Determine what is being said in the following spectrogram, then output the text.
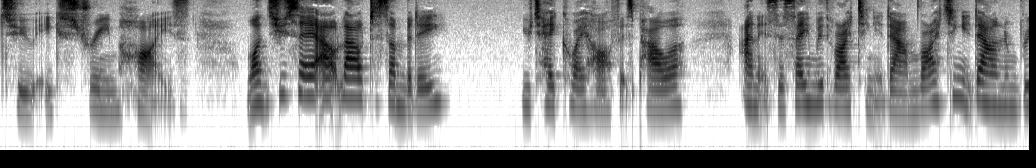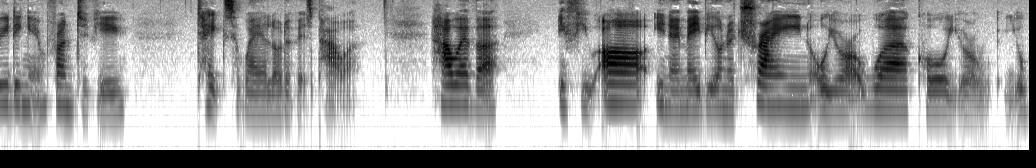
to extreme highs. Once you say it out loud to somebody, you take away half its power. And it's the same with writing it down. Writing it down and reading it in front of you takes away a lot of its power. However, if you are, you know, maybe on a train or you're at work or you're you're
